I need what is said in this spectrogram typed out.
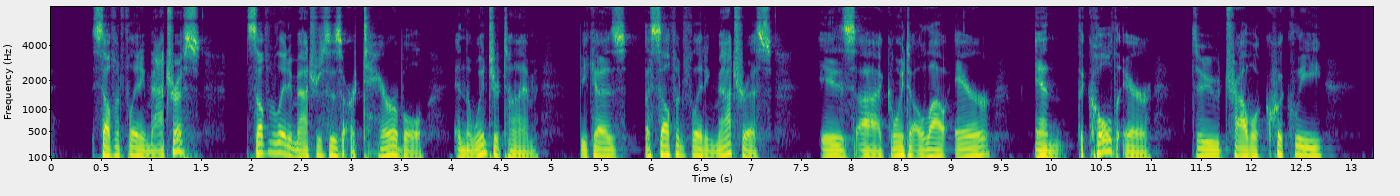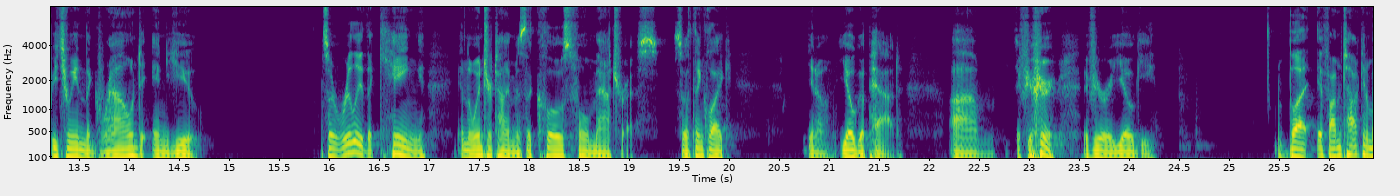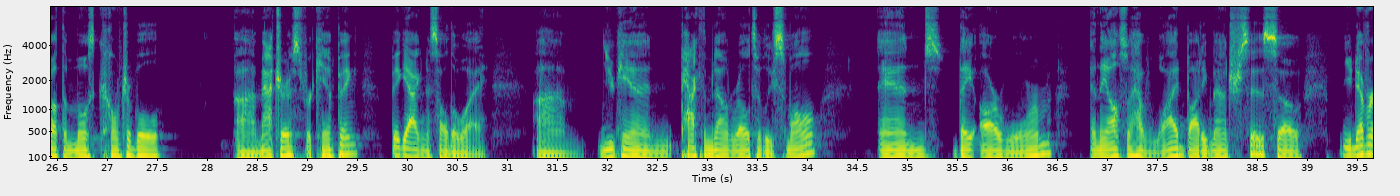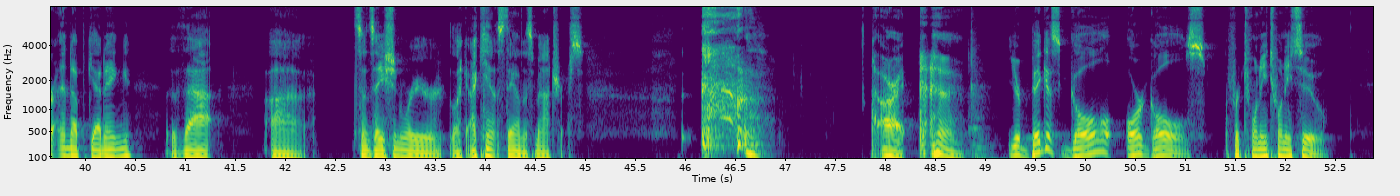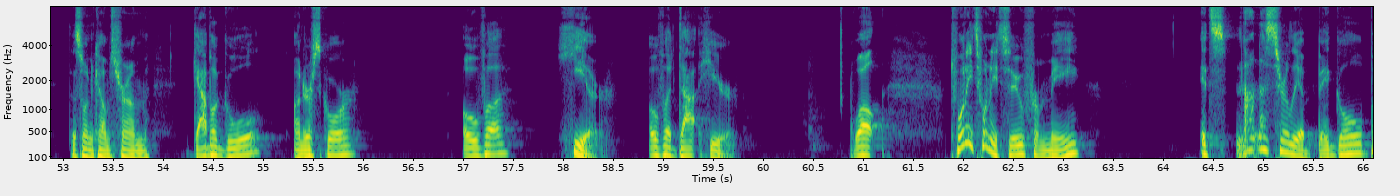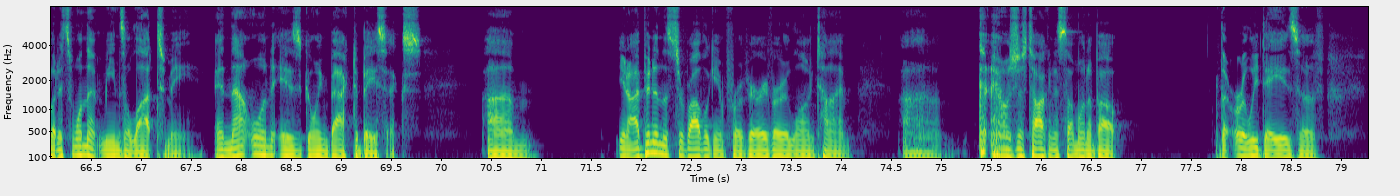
self inflating mattress. Self inflating mattresses are terrible in the wintertime because a self inflating mattress is uh, going to allow air and the cold air to travel quickly between the ground and you. So really the king in the wintertime is the closed foam mattress. So think like, you know, yoga pad. Um, if you're if you're a yogi. But if I'm talking about the most comfortable uh, mattress for camping, Big Agnes all the way. Um, you can pack them down relatively small, and they are warm, and they also have wide body mattresses, so you never end up getting that uh, sensation where you're like, I can't stay on this mattress. All right. Your biggest goal or goals for 2022. This one comes from Gabagool underscore Ova here. Ova dot here. Well, 2022 for me, it's not necessarily a big goal, but it's one that means a lot to me. And that one is going back to basics. Um, you know, I've been in the survival game for a very, very long time. Um, I was just talking to someone about the early days of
